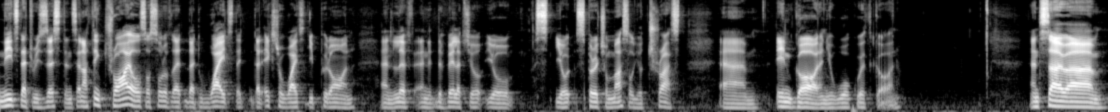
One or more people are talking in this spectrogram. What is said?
needs that resistance. And I think trials are sort of that, that weight, that, that extra weight that you put on and lift, and it develops your, your, your spiritual muscle, your trust um, in God, and your walk with God. And so, um,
